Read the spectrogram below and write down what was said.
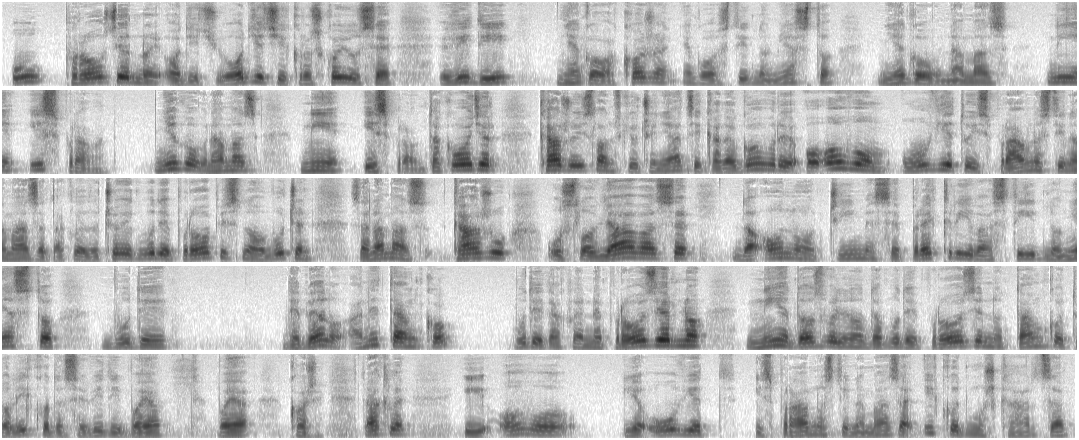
u prozirnoj odjeći, u odjeći kroz koju se vidi njegova koža, njegovo stidno mjesto, njegov namaz nije ispravan. Njegov namaz nije ispravan. Također, kažu islamski učenjaci, kada govore o ovom uvjetu ispravnosti namaza, dakle da čovjek bude propisno obučen za namaz, kažu, uslovljava se da ono čime se prekriva stidno mjesto bude debelo, a ne tanko, bude dakle neprozirno, nije dozvoljeno da bude prozirno, tanko, toliko da se vidi boja, boja kože. Dakle, i ovo je uvjet ispravnosti namaza i kod muškarca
